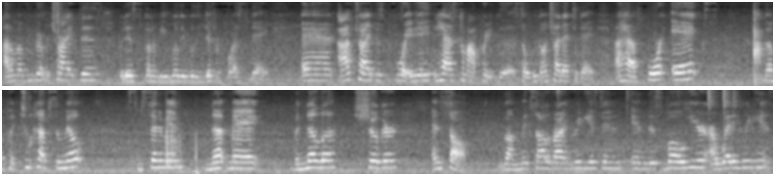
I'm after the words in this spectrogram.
I don't know if you've ever tried this but it's going to be really, really different for us today. And I've tried this before. It, it has come out pretty good. So we're to try that today. I have four eggs. I'm to put two cups of milk, some cinnamon, nutmeg, vanilla, sugar, and salt. We're to mix all of our ingredients in, in this bowl here, our wet ingredients.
